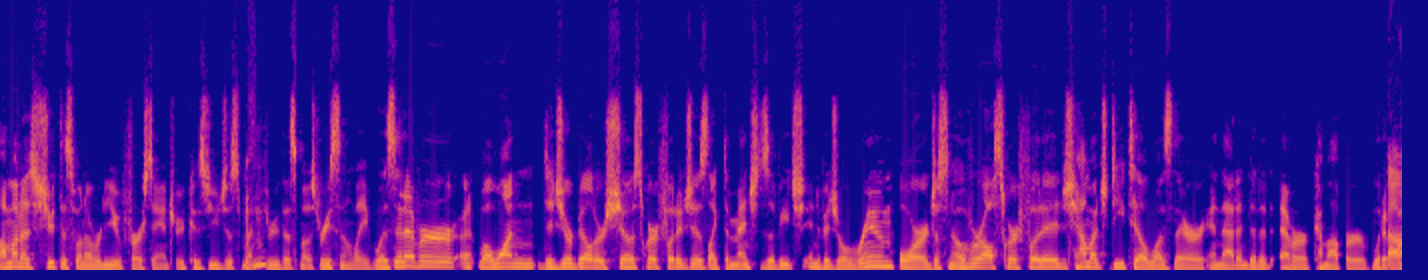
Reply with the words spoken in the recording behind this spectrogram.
I'm going to shoot this one over to you first, Andrew, because you just went Mhm. through this most recently. Was it ever, uh, well, one, did your builder show square footages, like dimensions of each individual room, or just an overall square footage? How much detail was there in that? And did it ever come up, or would it Um,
